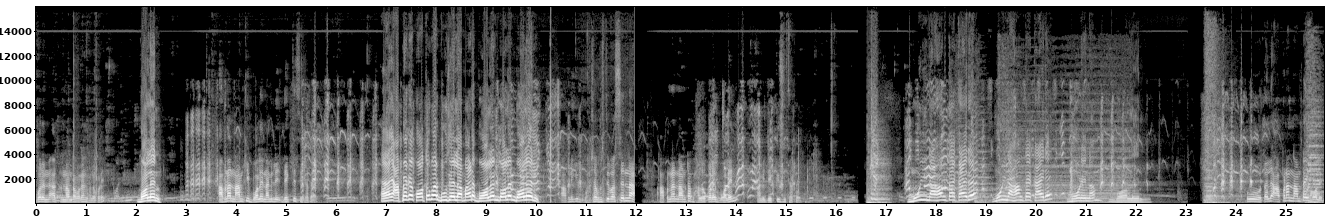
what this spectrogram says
বলেন একটু নামটা বলেন ভালো করে। বলেন। আপনার নাম কি বলেন? আমি লে- দেখতেছি খাতায় হ্যাঁ আপনাকে কতবার বুঝাইলাম আরে বলেন বলেন বলেন। আপনি কি ভাষা বুঝতে পারছেন না? আপনার নামটা ভালো করে বলেন আমি দেখতেছি খাতায় মুই নাহংটায় কায় রে? মুই নাহংটায় কায় রে? মোড়ে নাম বলেন। ও তাহলে আপনার নামটাই বলেন।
